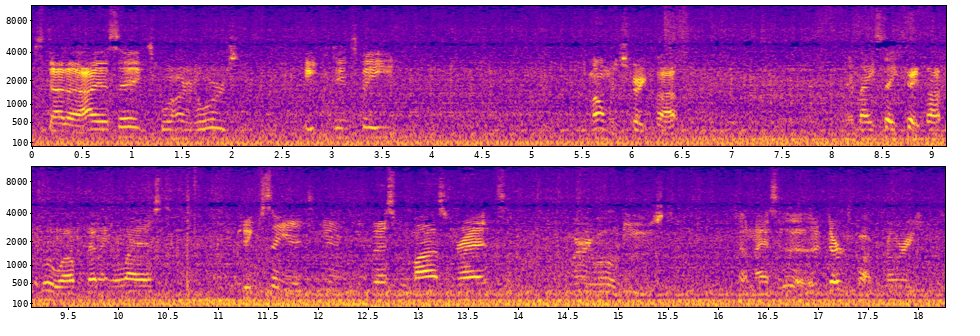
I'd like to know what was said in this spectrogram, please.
it's got a ISX, 400 horse, 8 to 10 speed. At the moment, straight pipe. It may stay straight pipe for a little while, but that ain't gonna last. You can see it's been invested with mice and rats, very well abused. Kind of nasty. A dirt spot for no reason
